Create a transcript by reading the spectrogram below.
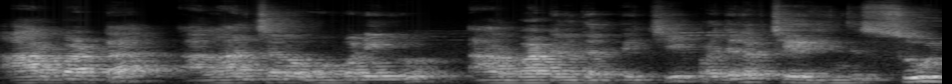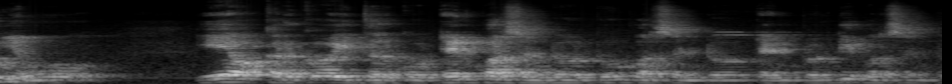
ఆర్భాట ఆ లాంఛన ఓపెనింగ్ ఆర్భాటం తప్పించి ప్రజలకు చేరింది శూన్యము. ఏ ఒక్కరికో ఇద్దరికో ten percent two percent ten twenty percent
